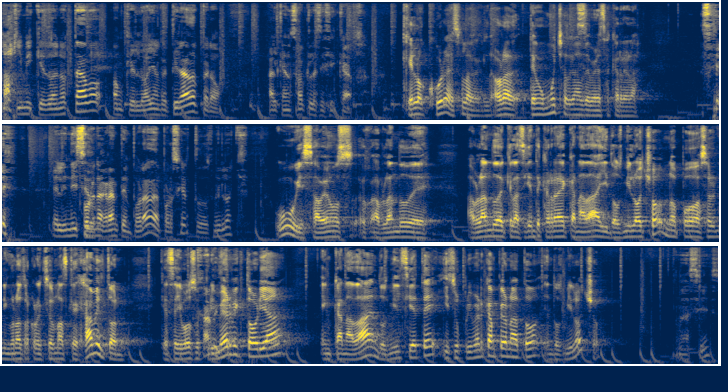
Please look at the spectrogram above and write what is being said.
Y Kimi quedó en octavo, aunque lo hayan retirado, pero alcanzó a clasificar. Qué locura, eso ahora tengo muchas ganas de ver esa carrera. Sí. El inicio de una gran temporada, por cierto, 2008. Uy, sabemos, hablando de, hablando de que la siguiente carrera de Canadá y 2008, no puedo hacer ninguna otra conexión más que Hamilton, que se llevó su primer victoria en Canadá en 2007 y su primer campeonato en 2008. Así es.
